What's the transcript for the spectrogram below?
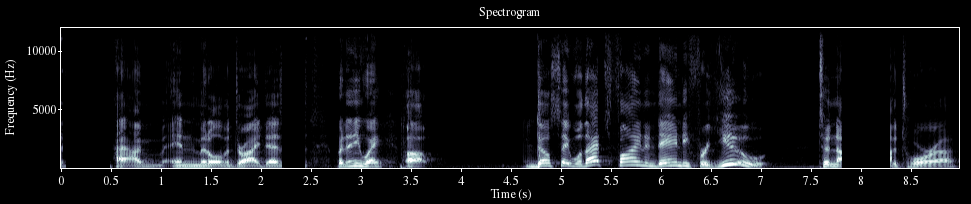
know, I'm in the middle of a dry desert. But anyway, uh, they'll say, well, that's fine and dandy for you to not the Torah.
